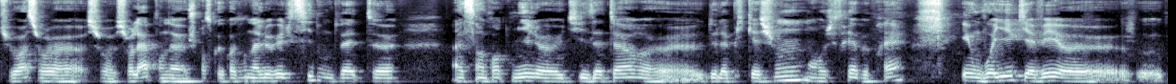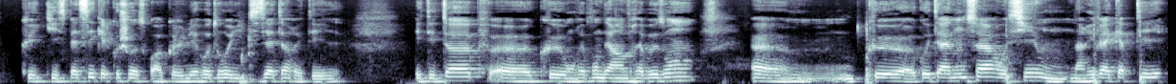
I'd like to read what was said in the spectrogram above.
tu vois, sur, euh, sur, sur l'app. je pense que quand on a levé le site, on devait être à 50 000 utilisateurs de l'application, enregistrés à peu près. Et on voyait qu'il y avait, se passait quelque chose, quoi, que les retours utilisateurs étaient, étaient top, qu'on répondait à un vrai besoin. que côté annonceur aussi, on arrivait à capter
